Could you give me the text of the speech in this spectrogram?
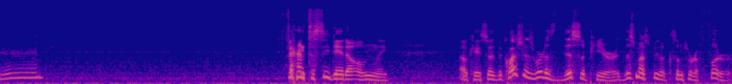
Okay. Fantasy data only. Okay, so the question is where does this appear? This must be like some sort of footer.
